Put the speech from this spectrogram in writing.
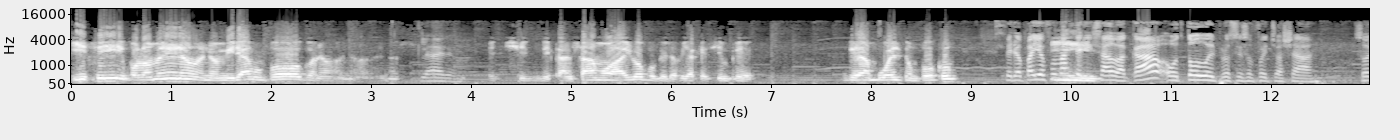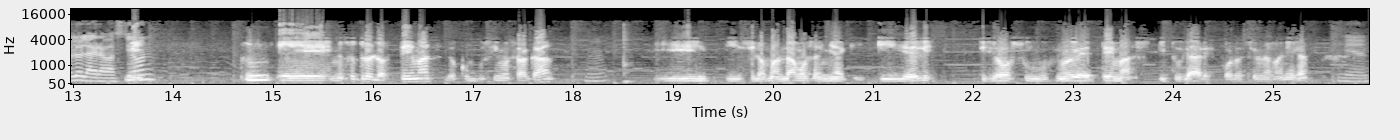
Y sí, por lo menos nos miramos un poco, no, no, nos claro. descansamos algo porque los viajes siempre te dan vuelta un poco. ¿Pero Payo fue Y- masterizado acá o todo el proceso fue hecho allá? ¿Solo la grabación? Eh, nosotros los temas los compusimos acá Mm. y, y se los mandamos a Iñaki. Y él tiró sus nueve temas titulares, por decirlo de una manera. Bien.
